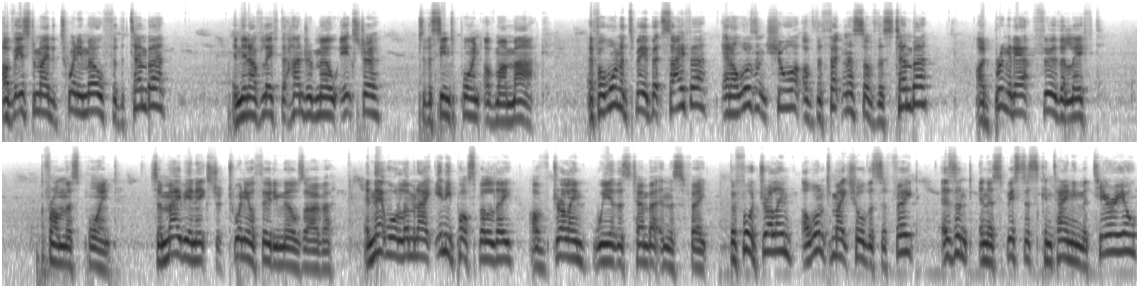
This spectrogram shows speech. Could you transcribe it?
I've estimated 20 mil for the timber and then I've left 100 mil extra to the center point of my mark. If I wanted to be a bit safer and I wasn't sure of the thickness of this timber, I'd bring it out further left from this point. So maybe an extra 20 or 30 mils over. And that will eliminate any possibility of drilling where this timber in the feet. Before drilling, I want to make sure the soffit isn't an asbestos containing material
